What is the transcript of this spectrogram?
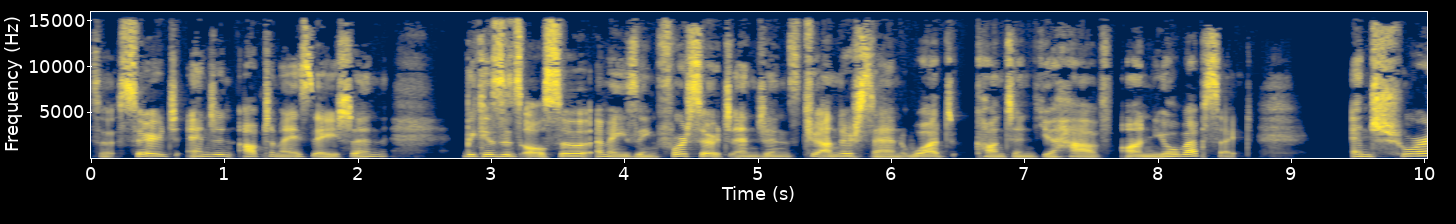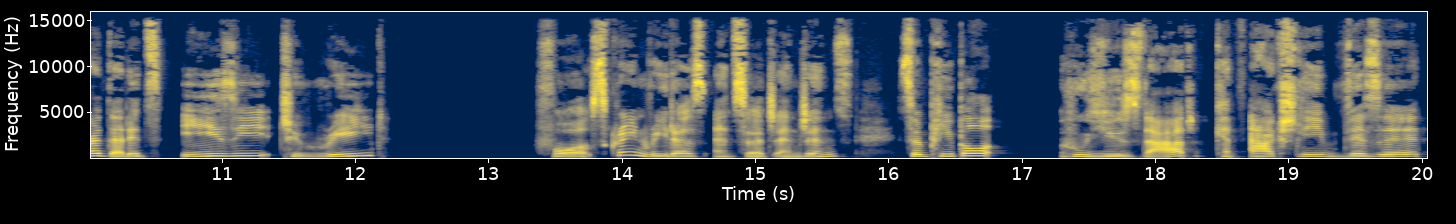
so search engine optimization because it's also amazing for search engines to understand what content you have on your website. Ensure that it's easy to read for screen readers and search engines. So people who use that can actually visit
